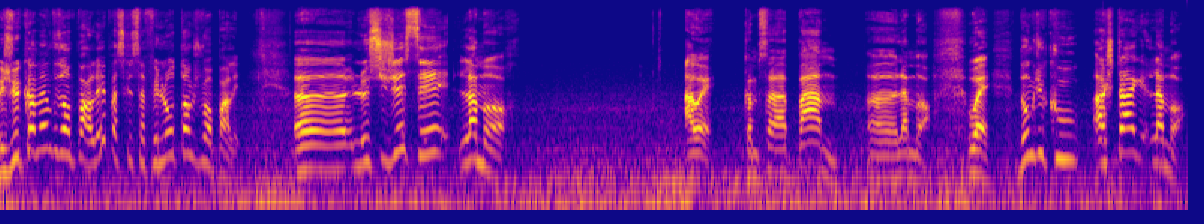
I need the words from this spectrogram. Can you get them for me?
Mais je vais quand même vous en parler parce que ça fait longtemps que je vais en parler. le sujet c'est la mort. Ah ouais, comme ça, bam, euh, la mort. Ouais, donc du coup, hashtag la mort.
